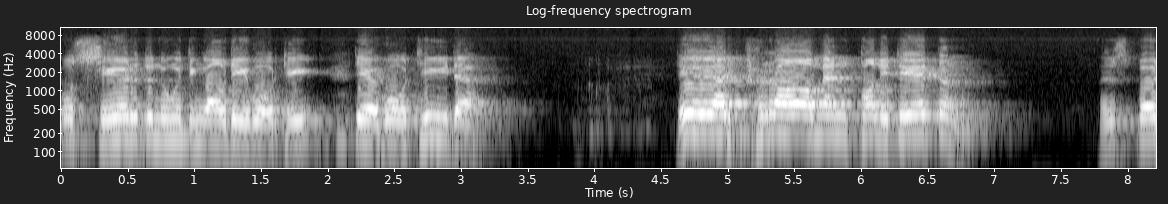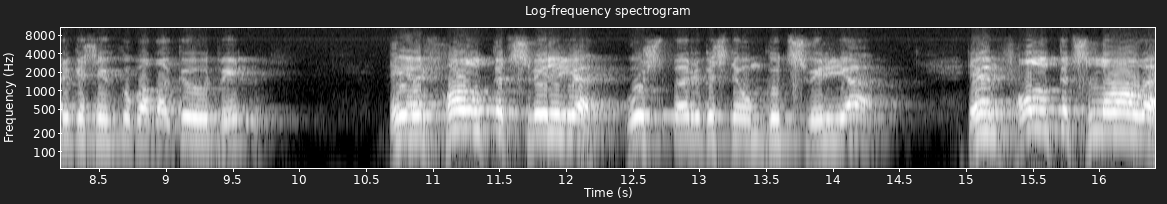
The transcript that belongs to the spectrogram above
og ser du ting av det i vår tid? Det er vår tid, det. Det er kravmentaliteten. Den spørger seg ikke hva Gud vil. Det er folkets vilje. Hvor spørges det om Guds vilje? Det er folkets love.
